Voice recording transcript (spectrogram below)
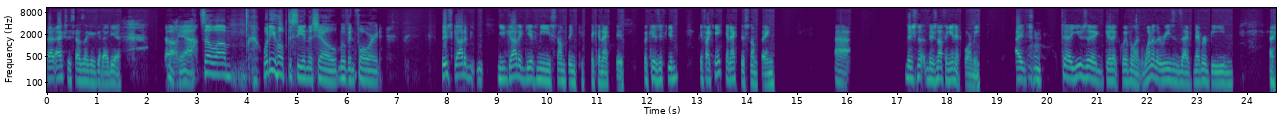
That actually sounds like a good idea. Oh yeah. So, um, what do you hope to see in the show moving forward? there's got to be you got to give me something to connect to because if you if I can't connect to something, uh, there's no there's nothing in it for me. I Mhm. To use a good equivalent. One of the reasons I've never been a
